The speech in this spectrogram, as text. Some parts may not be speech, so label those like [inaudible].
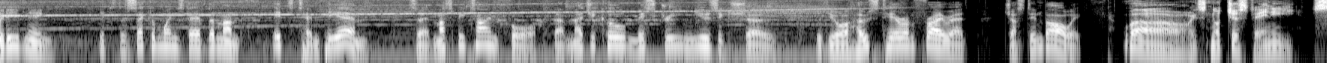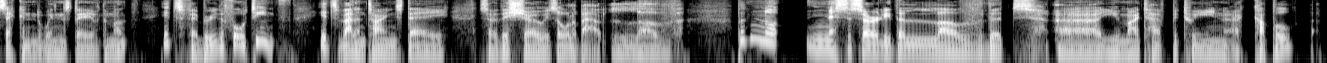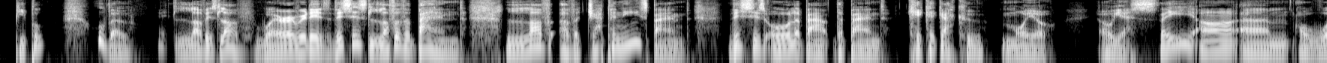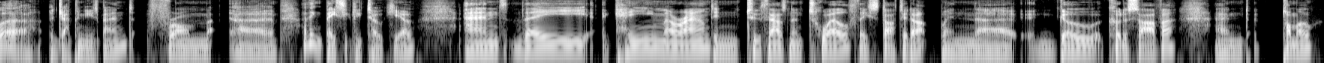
Good evening. It's the second Wednesday of the month. It's 10 pm. So it must be time for the Magical Mystery Music Show with your host here on Freirad, Justin Barwick. Well, it's not just any second Wednesday of the month. It's February the 14th. It's Valentine's Day. So this show is all about love. But not necessarily the love that uh, you might have between a couple, people, although love is love, wherever it is. This is love of a band, love of a Japanese band. This is all about the band Kikagaku Moyo. Oh yes, they are um, or were a Japanese band from uh, I think basically Tokyo, and they came around in 2012. They started up when uh, Go Kurosawa and Tomo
